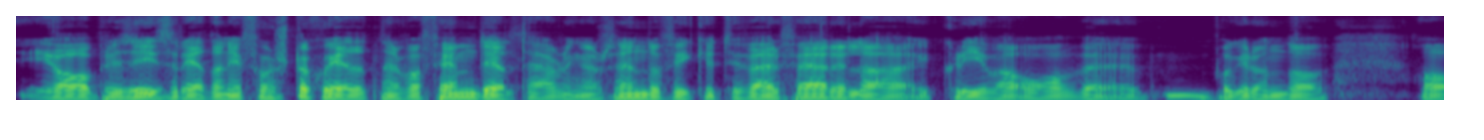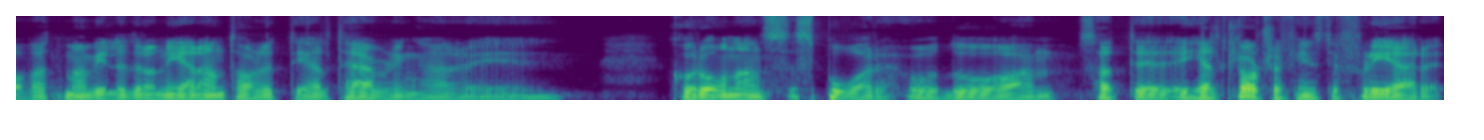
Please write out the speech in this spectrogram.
Ja, precis. Redan i första skedet när det var fem deltävlingar sen då fick ju tyvärr Färila kliva av eh, på grund av, av att man ville dra ner antalet deltävlingar i coronans spår. Och då, så att det, helt klart så finns det fler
